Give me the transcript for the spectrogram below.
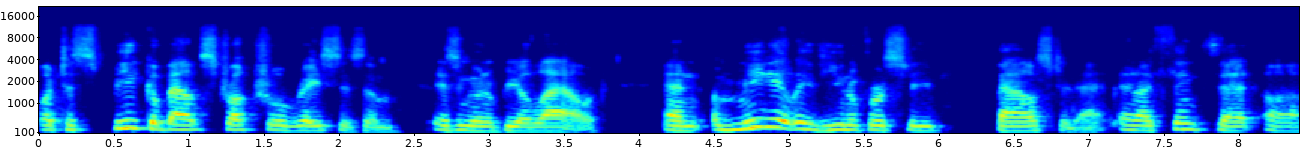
but to speak about structural racism isn't going to be allowed. And immediately the university bows to that. And I think that, uh,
